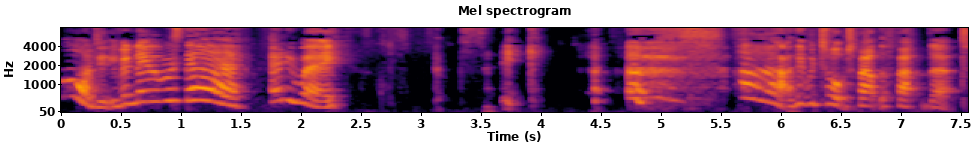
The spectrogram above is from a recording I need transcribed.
Oh, I didn't even know it was there. Anyway, God's sake. ah, I think we talked about the fact that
